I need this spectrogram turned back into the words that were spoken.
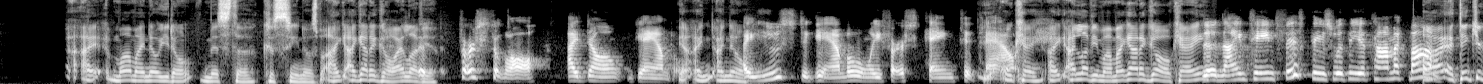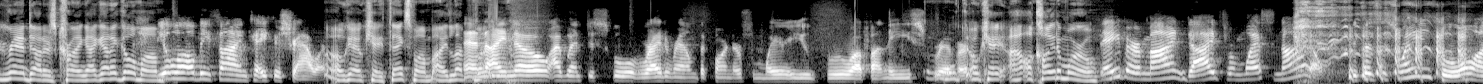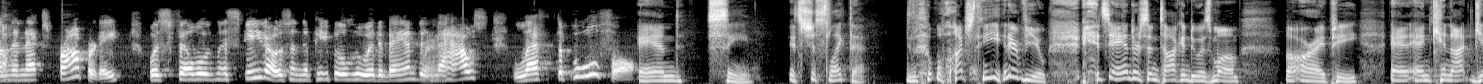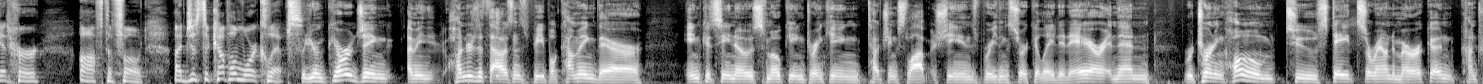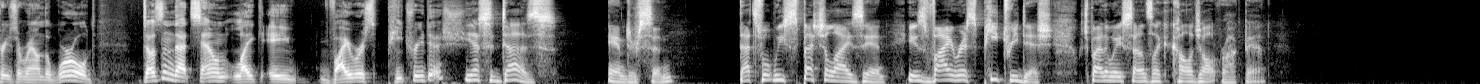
I, Mom, I know you don't miss the casinos, but I, I got to go. I love you. First of all, I don't gamble. Yeah, I, I know. I used to gamble when we first came to town. Yeah, okay, I, I love you, Mom. I gotta go. Okay. The 1950s with the atomic bomb. Uh, I think your granddaughter's crying. I gotta go, Mom. You'll all be fine. Take a shower. Okay, okay. Thanks, Mom. I love. And I know I went to school right around the corner from where you grew up on the East River. Okay, I'll call you tomorrow. Neighbor of mine died from West Nile because the swimming pool on the next property was filled with mosquitoes, and the people who had abandoned right. the house left the pool full. And scene. It's just like that. Watch the interview. It's Anderson talking to his mom, uh, RIP, and, and cannot get her off the phone. Uh, just a couple more clips. But you're encouraging, I mean, hundreds of thousands of people coming there in casinos, smoking, drinking, touching slot machines, breathing circulated air, and then returning home to states around America and countries around the world. Doesn't that sound like a virus petri dish? Yes, it does, Anderson. That's what we specialize in is virus petri dish, which by the way sounds like a college alt rock band.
